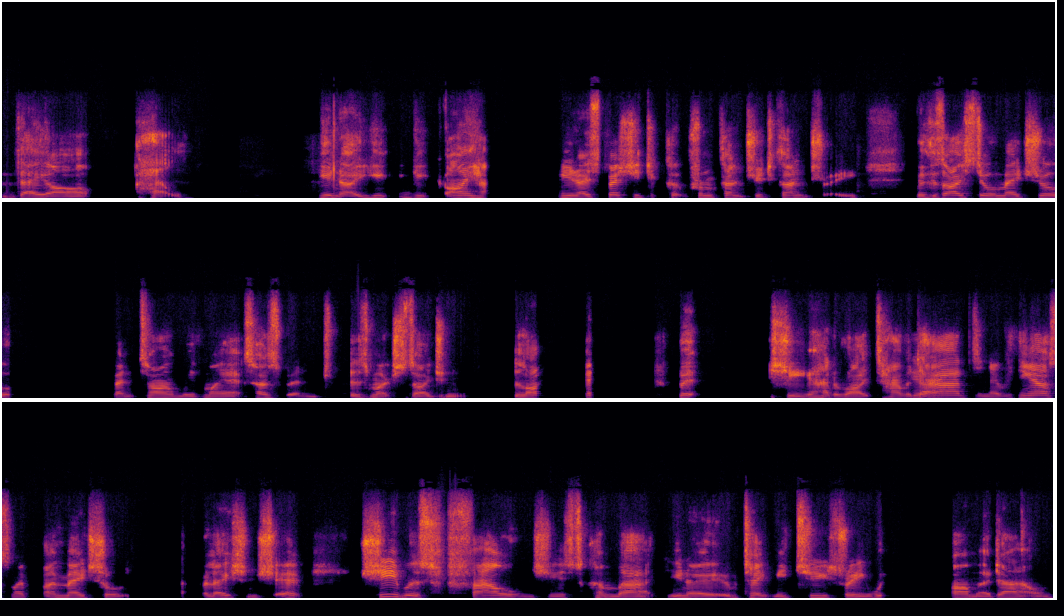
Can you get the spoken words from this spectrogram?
they are hell. You know, you, you I have you know, especially to cook from country to country, because I still made sure I spent time with my ex-husband as much as I didn't like she had a right to have a yeah. dad and everything else. And I, I made sure that relationship. She was foul when she used to come back. You know, it would take me two, three weeks to calm her down.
